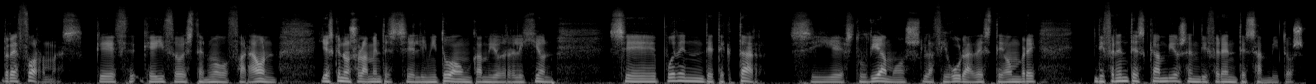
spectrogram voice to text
reformas que, hizo este nuevo faraón. Y es que no solamente se limitó a un cambio de religión, se pueden detectar, si estudiamos la figura de este hombre, diferentes cambios en diferentes ámbitos.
